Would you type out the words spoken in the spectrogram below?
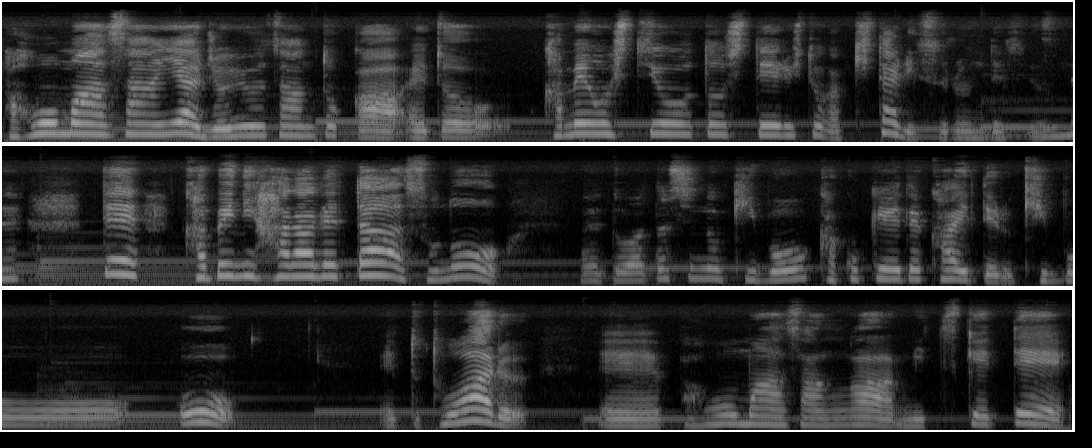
パフォーマーさんや女優さんとか、えっと、仮面を必要としている人が来たりするんですよね。で、壁に貼られた、その、えっと、私の希望、過去形で書いてる希望を、えっと、とある、えーパフォーマーさんが見つけて、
